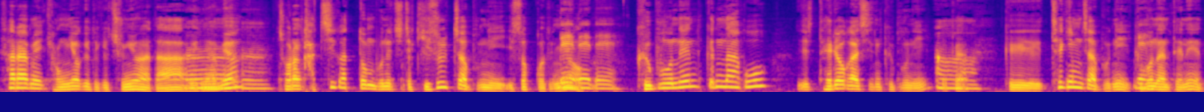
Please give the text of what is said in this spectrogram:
사람의 경력이 되게 중요하다. 왜냐면 음. 저랑 같이 갔던 분은 진짜 기술자 분이 있었거든요. 네네네. 그분은 끝나고 이제 데려가신 그분이, 그러니까 어. 그 책임자 분이 네. 그분한테는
